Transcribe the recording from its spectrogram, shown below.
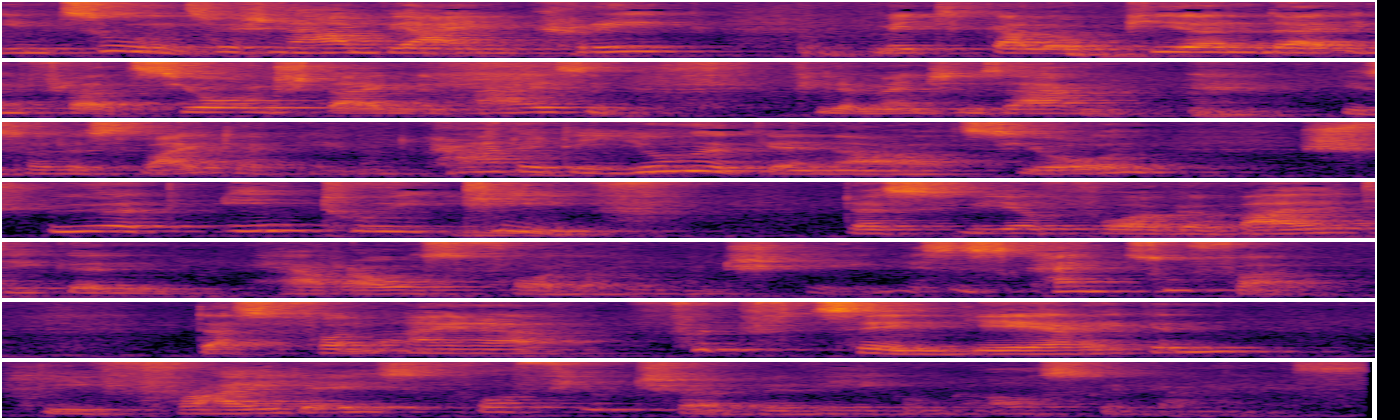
hinzu. Inzwischen haben wir einen Krieg mit galoppierender Inflation, steigenden Preisen. Viele Menschen sagen, wie soll es weitergehen? Und gerade die junge Generation spürt intuitiv, dass wir vor gewaltigen Herausforderungen stehen. Es ist kein Zufall, dass von einer 15-Jährigen die Fridays for Future Bewegung ausgegangen ist.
